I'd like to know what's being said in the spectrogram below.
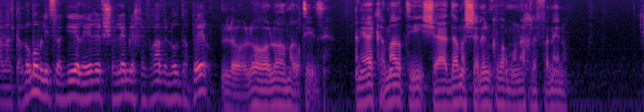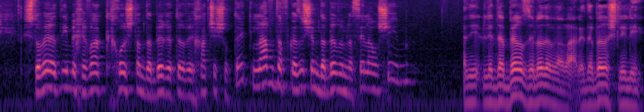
אבל אתה לא ממליץ להגיע לערב שלם לחברה ולא לדבר? לא, לא, לא אמרתי את זה. אני רק אמרתי שהאדם השלם כבר מונח לפנינו. זאת אומרת, אם בחברה, ככל שאתה מדבר יותר ואחד ששותק, לאו דווקא זה שמדבר ומנסה להרשים, אני, לדבר זה לא דבר רע, לדבר שלילי.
